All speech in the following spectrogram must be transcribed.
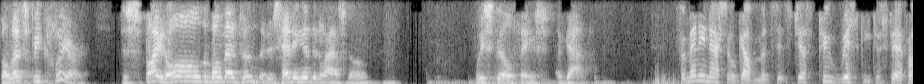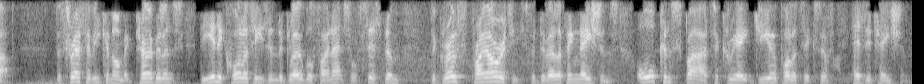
But let's be clear, despite all the momentum that is heading into Glasgow, we still face a gap. For many national governments, it's just too risky to step up. The threat of economic turbulence, the inequalities in the global financial system, the growth priorities for developing nations all conspire to create geopolitics of hesitation.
